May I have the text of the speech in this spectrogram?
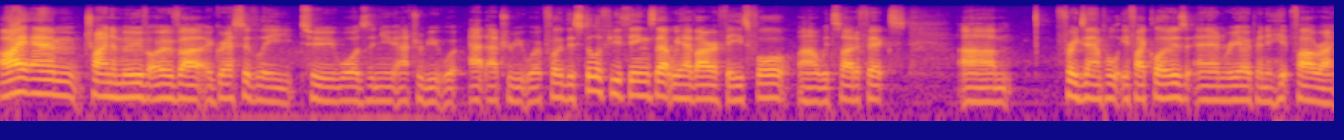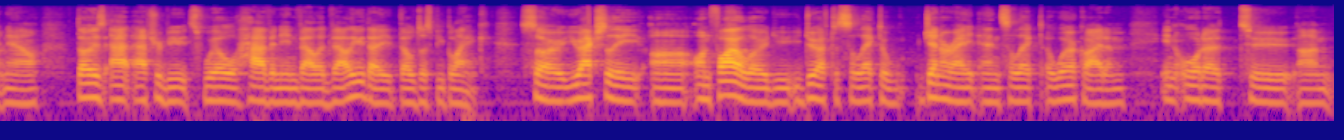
I am trying to move over aggressively towards the new attribute at attribute workflow. There's still a few things that we have RFEs for uh, with SideFX. Um, for example, if I close and reopen a HIP file right now, those at attributes will have an invalid value. They, they'll just be blank. So you actually, uh, on file load, you, you do have to select a, generate and select a work item in order to um,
